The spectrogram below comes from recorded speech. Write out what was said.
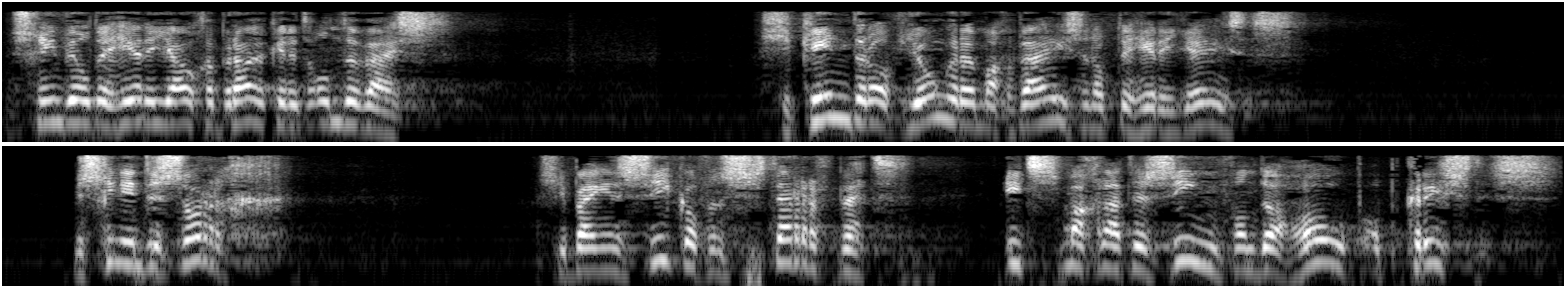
Misschien wil de Heer jou gebruiken in het onderwijs. Als je kinderen of jongeren mag wijzen op de Heer Jezus. Misschien in de zorg. Als je bij een ziek of een sterfbed iets mag laten zien van de hoop op Christus.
